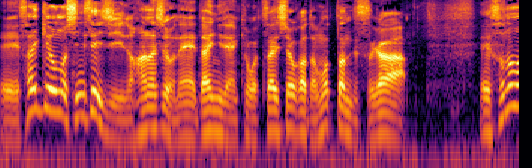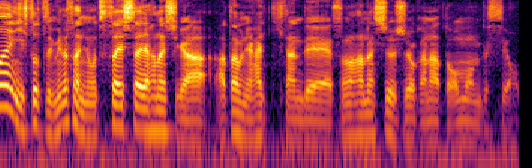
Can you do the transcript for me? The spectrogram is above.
えー、最強の新生児の話をね、第2弾今日お伝えしようかと思ったんですが、えー、その前に一つ皆さんにお伝えしたい話が頭に入ってきたんで、その話をしようかなと思うんですよ。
